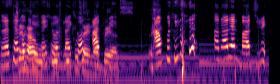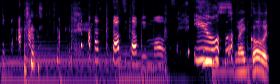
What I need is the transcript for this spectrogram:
And I said, Tell "Okay." Then she was like, "She put her wants in to our add beans." prayers. and put it and added margarine. and topped it up with malt. Ew. My God,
